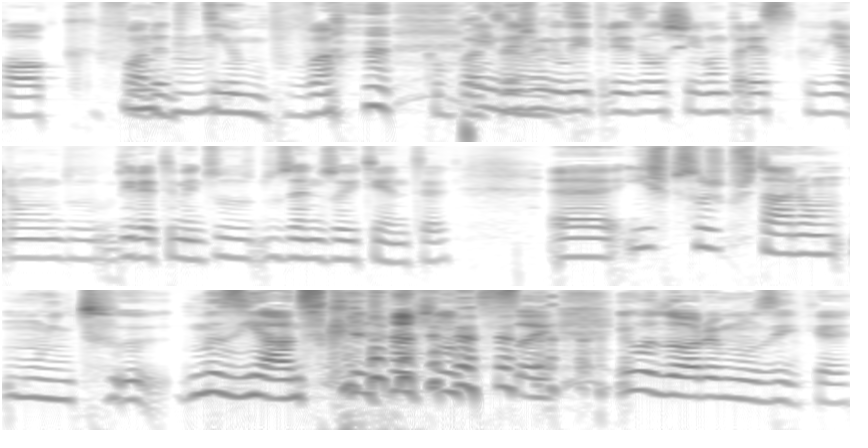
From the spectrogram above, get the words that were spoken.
rock, fora de tempo, vá. Em Completamente. 2013 eles chegam, parece que vieram do- diretamente do- dos anos 80. Ah, e as pessoas gostaram muito, demasiado, se calhar, não sei. Eu adoro a música.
